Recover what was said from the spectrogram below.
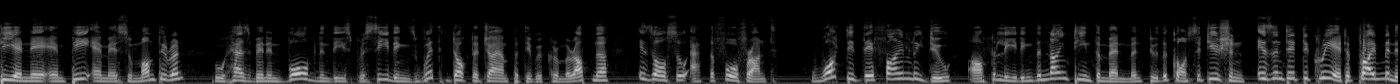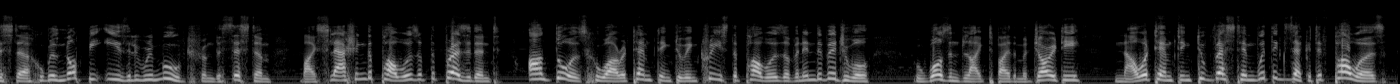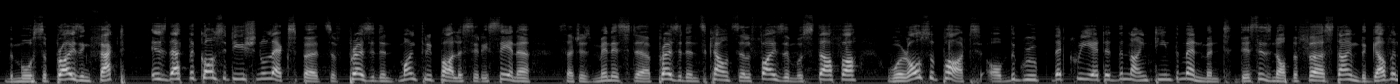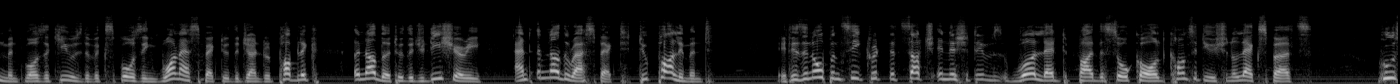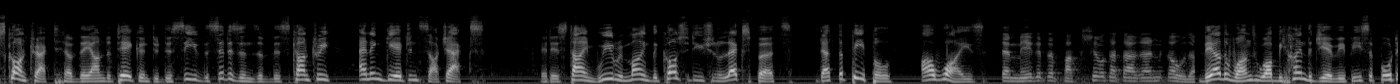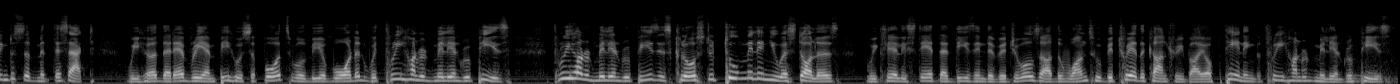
TNA MP M.A. Sumanthiran, who has been involved in these proceedings with Dr. Jayampathy Wickramaratne, is also at the forefront. What did they finally do after leading the 19th Amendment to the Constitution? Isn't it to create a Prime Minister who will not be easily removed from the system by slashing the powers of the President? Aren't those who are attempting to increase the powers of an individual who wasn't liked by the majority now attempting to vest him with executive powers? The most surprising fact is that the constitutional experts of President Maithripala Sirisena, such as Minister, President's Counsel Faiszer Musthapha, were also part of the group that created the 19th Amendment. This is not the first time the government was accused of exposing one aspect to the general public, another to the judiciary, and another aspect to Parliament. It is an open secret that such initiatives were led by the so-called constitutional experts. Whose contract have they undertaken to deceive the citizens of this country and engage in such acts? It is time we remind the constitutional experts that the people are wise. They are the ones who are behind the JVP supporting to submit this act. We heard that every MP who supports will be awarded with 300 million rupees. 300 million rupees is close to 2 million US dollars. We clearly state that these individuals are the ones who betray the country by obtaining the 300 million rupees.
